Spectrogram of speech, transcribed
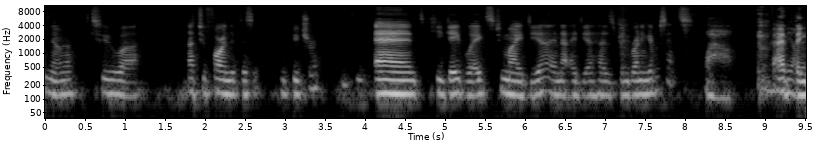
you know not too uh, not too far in the distant future, and he gave legs to my idea, and that idea has been running ever since. Wow. I think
